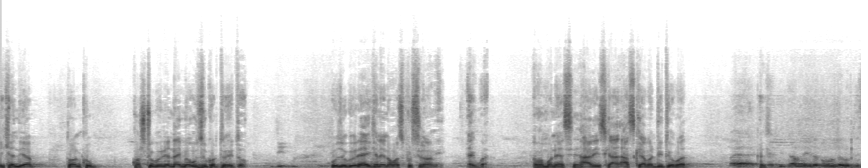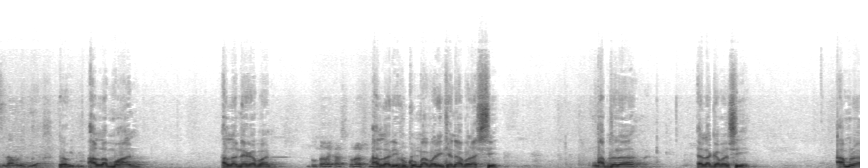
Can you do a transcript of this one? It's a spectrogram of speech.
এইখান দিয়ে তখন খুব কষ্ট করিয়া নাইমা উজু করতে হইতো। উজু করিয়া এখানে নমাজ পড়ছিলাম আমি একবার। আমার মনে আছে আর আজকে আবার দ্বিতীয়বার। আল্লাহ মহান আল্লাহ নেগাবান। আল্লাহরই হুকুম আবার এখানে আবার আসছি। আপনারা এলাকাবাসী আমরা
